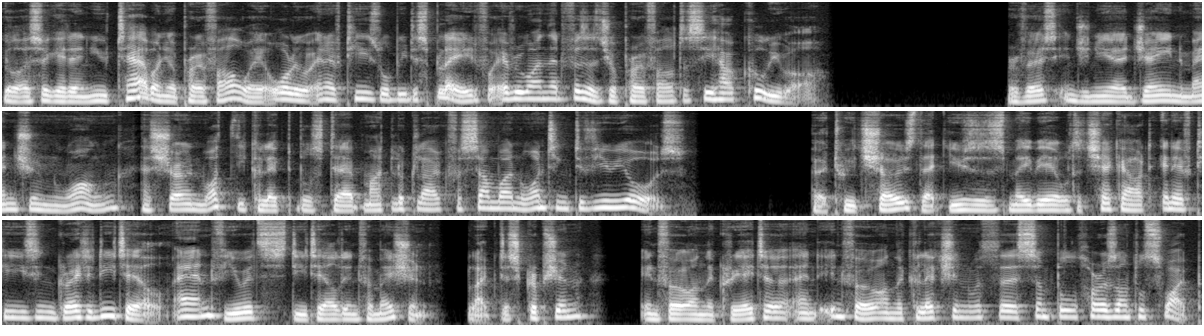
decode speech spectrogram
You'll also get a new tab on your profile where all your NFTs will be displayed for everyone that visits your profile to see how cool you are. Reverse engineer Jane Manchun Wong has shown what the collectibles tab might look like for someone wanting to view yours. Her tweet shows that users may be able to check out NFTs in greater detail and view its detailed information, like description, info on the creator, and info on the collection with a simple horizontal swipe.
